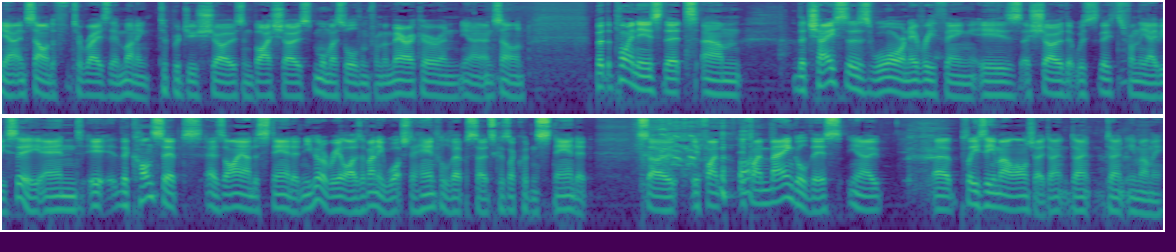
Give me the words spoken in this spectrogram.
yeah, and so on to, to raise their money to produce shows and buy shows. Almost all of them from America, and you know, and so on. But the point is that um, the Chasers War on Everything is a show that was that's from the ABC, and it, the concept, as I understand it, and you've got to realize I've only watched a handful of episodes because I couldn't stand it. So if I if I mangle this, you know, uh, please email Ange. Don't don't don't email me.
